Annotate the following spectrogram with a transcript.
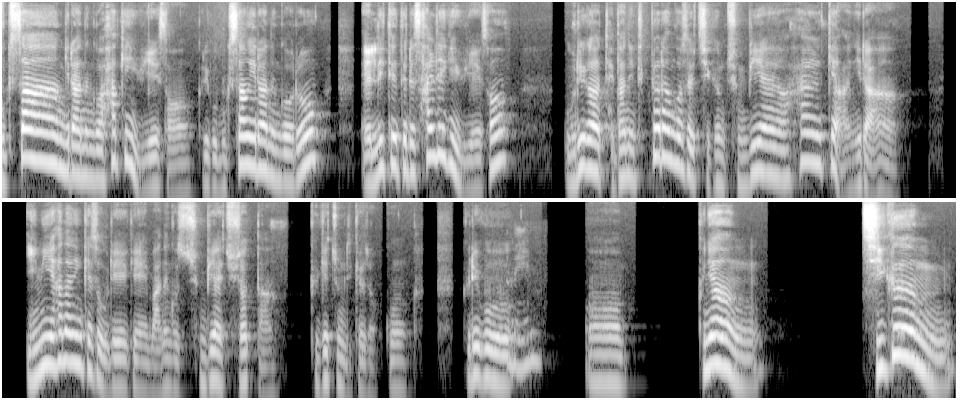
묵상이라는 거 하기 위해서 그리고 묵상이라는 거로 엘리트들을 살리기 위해서 우리가 대단히 특별한 것을 지금 준비해야 할 게 아니라 이미 하나님께서 우리에게 많은 것을 준비해 주셨다. 그게 좀 느껴졌고 그리고. 어 그냥 지금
